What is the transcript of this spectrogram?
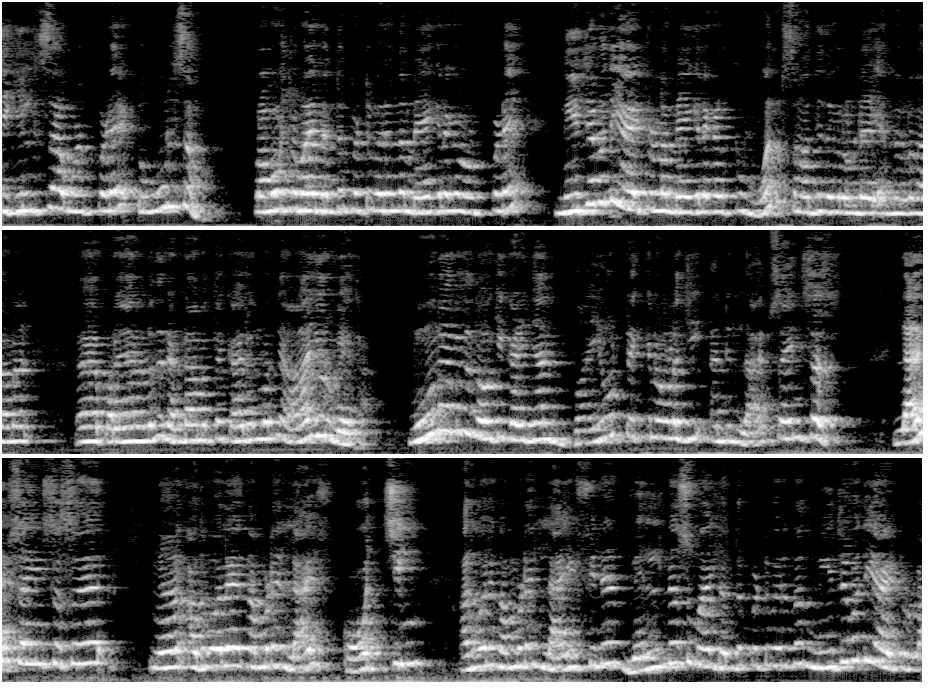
ചികിത്സ ഉൾപ്പെടെ ടൂറിസം പ്രമോഷനുമായി ബന്ധപ്പെട്ട് വരുന്ന മേഖലകൾ ഉൾപ്പെടെ നിരവധിയായിട്ടുള്ള മേഖലകൾക്ക് വൻ സാധ്യതകളുണ്ട് എന്നുള്ളതാണ് പറയാനുള്ളത്. രണ്ടാമത്തെ കാര്യം എന്ന് പറഞ്ഞാൽ ആയുർവേദ. മൂന്നാമത് നോക്കിക്കഴിഞ്ഞാൽ biotechnology and life sciences. Life sciences അതുപോലെ നമ്മുടെ ലൈഫ് കോച്ചിങ് അതുപോലെ നമ്മുടെ ലൈഫിന് വെൽനെസ്സുമായി ബന്ധപ്പെട്ട് വരുന്ന നിരവധിയായിട്ടുള്ള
